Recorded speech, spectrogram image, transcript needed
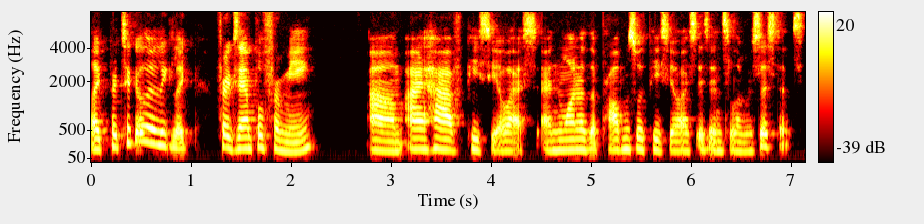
Like, particularly, like, for example, for me, um, I have PCOS, and one of the problems with PCOS is insulin resistance.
